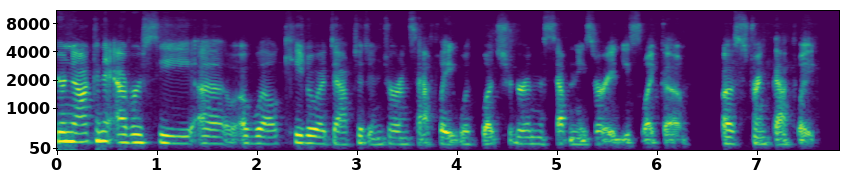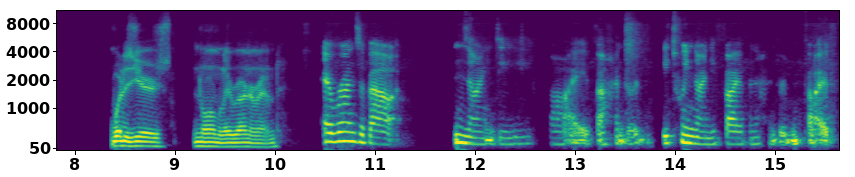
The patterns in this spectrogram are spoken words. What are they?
You're not going to ever see a, a well keto adapted endurance athlete with blood sugar in the 70s or 80s like a, a strength athlete. What does yours normally run around? It runs about 95, 100, between 95 and 105.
